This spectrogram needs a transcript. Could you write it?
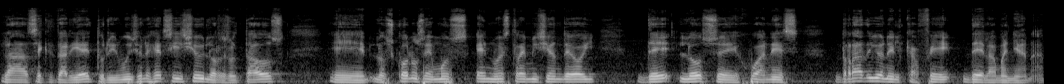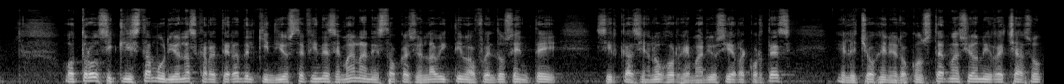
La Secretaría de Turismo hizo el ejercicio y los resultados eh, los conocemos en nuestra emisión de hoy de los eh, Juanes Radio en el Café de la Mañana. Otro ciclista murió en las carreteras del Quindío este fin de semana. En esta ocasión la víctima fue el docente circasiano Jorge Mario Sierra Cortés. El hecho generó consternación y rechazo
